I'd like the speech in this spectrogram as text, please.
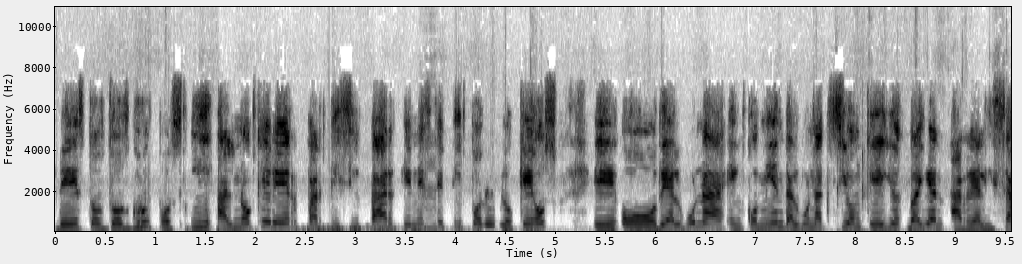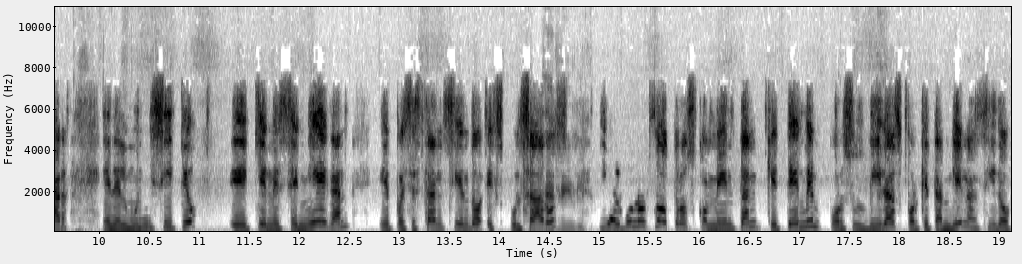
de estos dos grupos. Y al no querer participar en este tipo de bloqueos eh, o de alguna encomienda, alguna acción que ellos vayan a realizar en el municipio, eh, quienes se niegan eh, pues están siendo expulsados y algunos otros comentan que temen por sus vidas porque también han sido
